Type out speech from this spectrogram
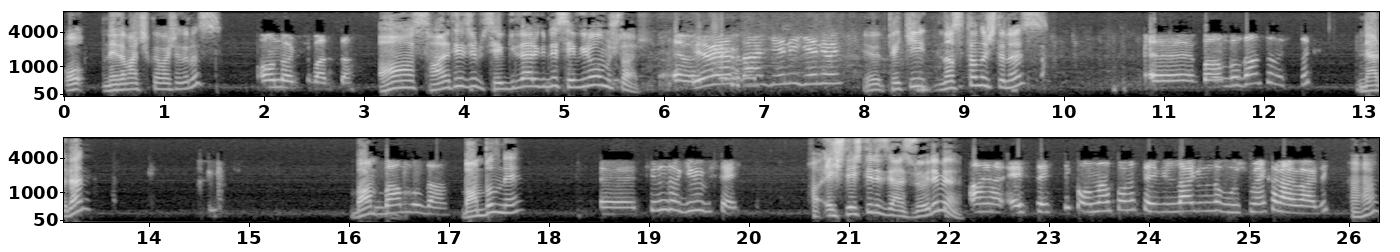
O ne zaman çıkmaya başladınız? 14 Şubat'ta. Aa Sahne teyzeciğim sevgililer günde sevgili olmuşlar. Evet. Evet ben yeni yeni. Evet, peki nasıl tanıştınız? Ee, Bumble'dan tanıştık. Nereden? Bam Bumble'dan. Bumble ne? Ee, Tinder gibi bir şey. Ha, eşleştiniz yani siz öyle mi? Aynen eşleştik. Ondan sonra sevgililer gününde buluşmaya karar verdik. Hı hı.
